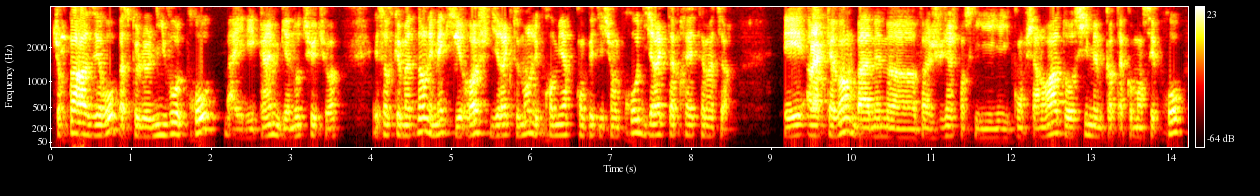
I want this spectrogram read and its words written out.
tu repars à zéro parce que le niveau pro, bah, il est quand même bien au-dessus, tu vois. Et sauf que maintenant, les mecs, ils rushent directement les premières compétitions pro direct après être amateur. Et alors qu'avant, bah, même, euh, enfin, Julien, je pense qu'il il confirmera, toi aussi, même quand tu as commencé pro,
